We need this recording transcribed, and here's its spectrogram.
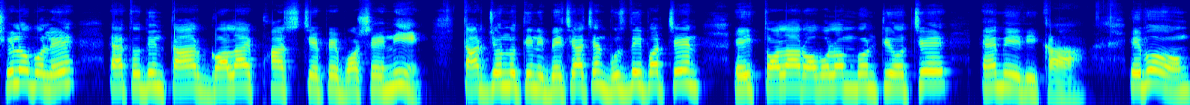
ছিল বলে এতদিন তার গলায় ফাঁস চেপে বসেনি। তার জন্য তিনি বেঁচে আছেন। বুঝতেই পারছেন, এই তলার অবলম্বনটি হচ্ছে আমেরিকা। এবং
